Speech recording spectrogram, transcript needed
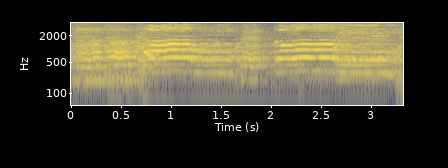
바다 가운데 떠있는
